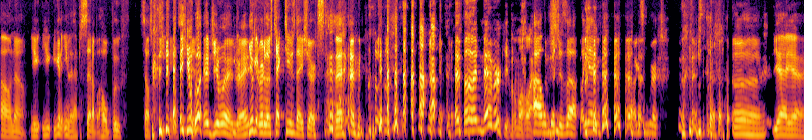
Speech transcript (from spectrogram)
Oh no, you, you you're gonna you know have to set up a whole booth, sell some keychains. yeah, you shit. would. You would, right? You'll get rid of those Tech Tuesday shirts. I thought I'd never give them all out. Pile them bitches up. Like yeah, I'll get some merch. uh, yeah, yeah.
